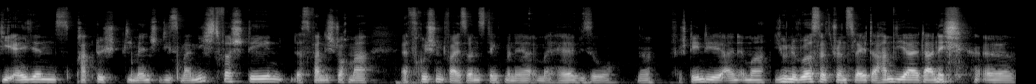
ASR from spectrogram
die Aliens praktisch die Menschen diesmal nicht verstehen. Das fand ich doch mal erfrischend, weil sonst denkt man ja immer, hä, wieso, ne, verstehen die einen immer? Universal Translator haben die ja da nicht. Äh,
